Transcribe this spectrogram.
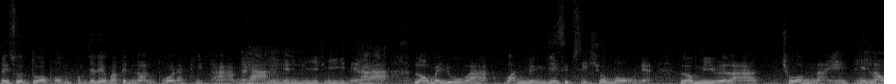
ในส่วนตัวผมผมจะเรียกว่าเป็น non productive time นะครับค่ะหรือ NPT เนี่ยนะคค่ะรับลองไปดูว่าวันหนึ่ง 24 ชั่วโมงเนี่ยเรามีเวลาช่วงไหนที่อืมเรา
